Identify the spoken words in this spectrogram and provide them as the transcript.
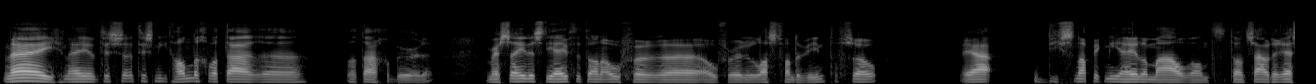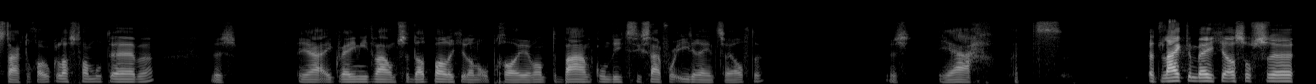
Nee, nee het, is, het is niet handig wat daar, uh, wat daar gebeurde. Mercedes die heeft het dan over, uh, over de last van de wind of zo. Ja, die snap ik niet helemaal, want dan zou de rest daar toch ook last van moeten hebben. Dus ja, ik weet niet waarom ze dat balletje dan opgooien, want de baancondities zijn voor iedereen hetzelfde. Dus ja, het, het lijkt een beetje alsof ze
